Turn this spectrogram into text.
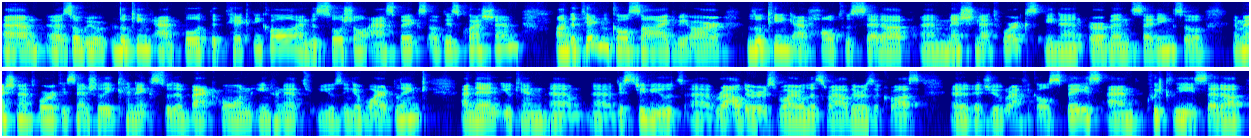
Um, uh, so we're looking at both the technical and the social aspects of this question. On the technical side, we are looking at how to set up uh, mesh networks in an urban setting. So a mesh network essentially connects to the backbone internet using a wired link, and then you can um, uh, distribute uh, routers, wireless routers across a, a, geographical space and quickly set up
